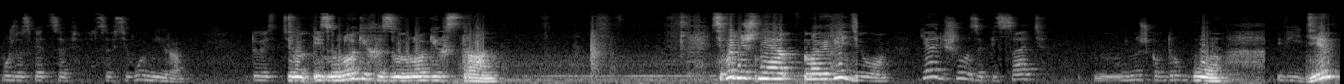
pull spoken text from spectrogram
можно сказать, со, со всего мира. То есть из многих, из многих стран. Сегодняшнее мое видео я решила записать немножко в другом виде.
